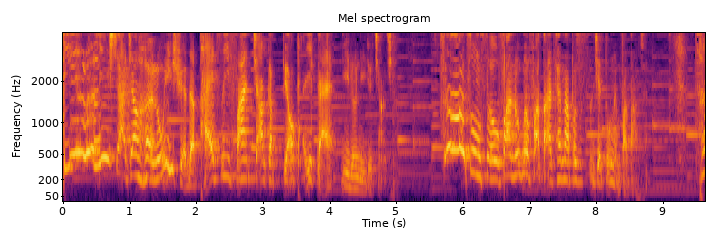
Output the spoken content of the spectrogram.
利润率下降很容易学的，牌子一翻，价格标牌一改，利润率就降下来。这种手法如果发大财，那不是世界都能发大财？成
